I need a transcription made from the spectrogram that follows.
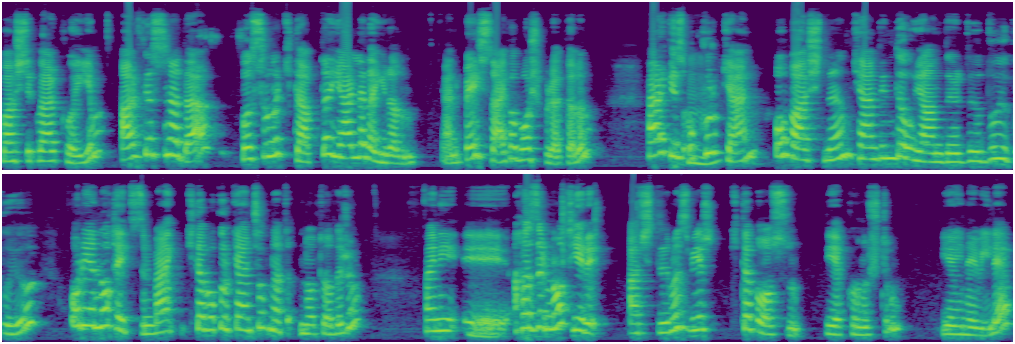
başlıklar koyayım. Arkasına da basılı kitapta yerler ayıralım. Yani 5 sayfa boş bırakalım. Herkes hmm. okurken o başlığın kendinde uyandırdığı duyguyu oraya not etsin. Ben kitap okurken çok not, not alırım. Hani e, hazır not yeri açtığımız bir kitap olsun diye konuştum yayın eviyle.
